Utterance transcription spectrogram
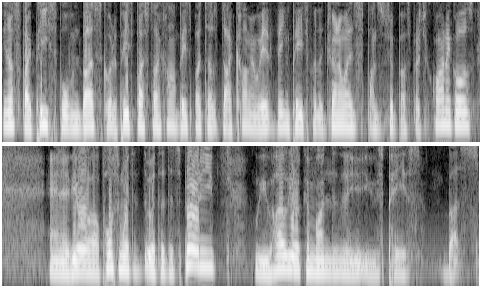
and also by Pace Suburban Bus. Go to pacebus.com, pacebus.com, and we everything pays for the generous sponsorship of Special Chronicles. And if you're a person with with a disability, we highly recommend that you use Pace Bus.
